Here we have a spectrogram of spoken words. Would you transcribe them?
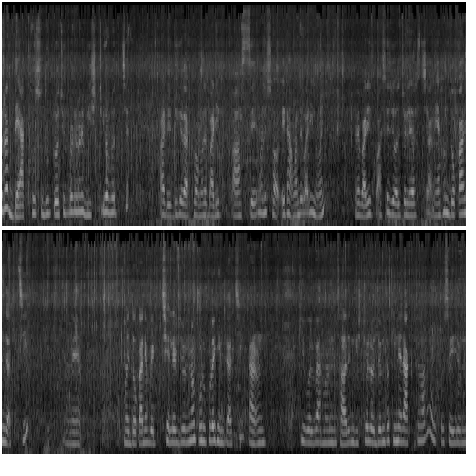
বন্ধুরা দেখো, শুধু প্রচুর পরিমাণে বৃষ্টিও হচ্ছে। আর এদিকে দেখো, আমাদের বাড়ির পাশে মানে সব এটা আমাদের বাড়ি নয় মানে বাড়ির পাশে জল চলে আসছে। আমি এখন দোকান যাচ্ছি মানে ওই দোকানে বেট ছেলের জন্য কুরকুরে কিনতে যাচ্ছি। কারণ কি বলব, এখন সারাদিন বৃষ্টি হলে ওর জন্য তো কিনে রাখতে হবে, তো সেই জন্য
